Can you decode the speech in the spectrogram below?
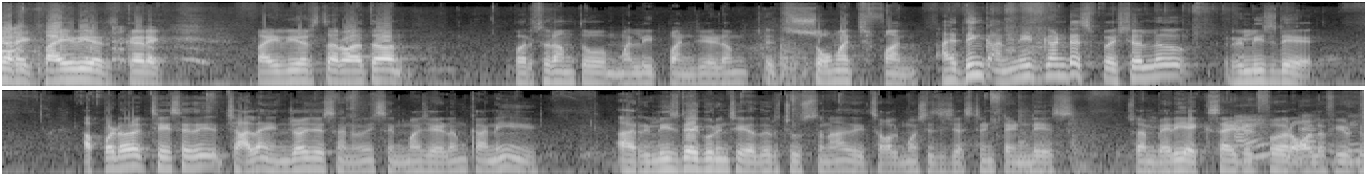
correct five years correct five years తర్వాత పరశురామ్తో మళ్ళీ పని చేయడం it's so much fun I think అన్నిటికంటే స్పెషల్ రిలీజ్ డే అప్పటి వరకు చేసేది చాలా ఎంజాయ్ చేశాను ఈ సినిమా చేయడం కానీ ఆ రిలీజ్ డే గురించి ఎదురు చూస్తున్నా it's almost it's just in ten days so I'm very excited for all of you to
